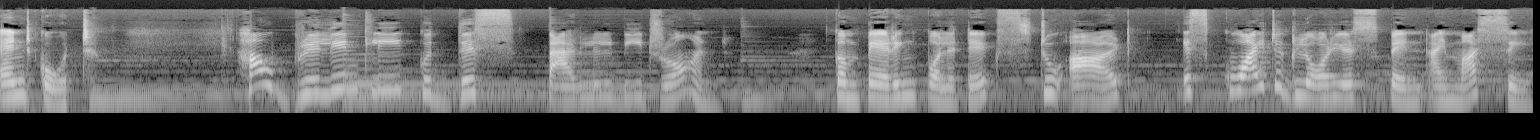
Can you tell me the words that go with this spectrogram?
End quote. How brilliantly could this parallel be drawn? Comparing politics to art is quite a glorious spin, I must say.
